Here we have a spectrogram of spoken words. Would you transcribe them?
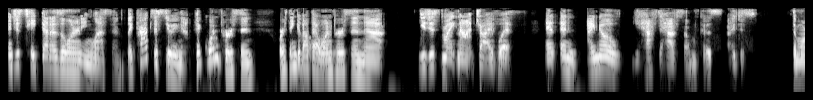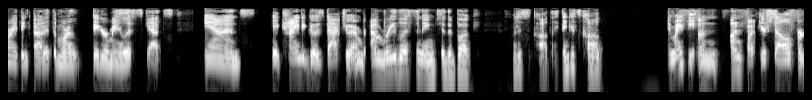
and just take that as a learning lesson. Like practice doing that. Pick one person or think about that one person that you just might not jive with. And, and I know you have to have some because I just, the more I think about it, the more bigger my list gets. And it kind of goes back to, I'm, I'm re-listening to the book. What is it called? I think it's called, it might be un, unfuck yourself or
